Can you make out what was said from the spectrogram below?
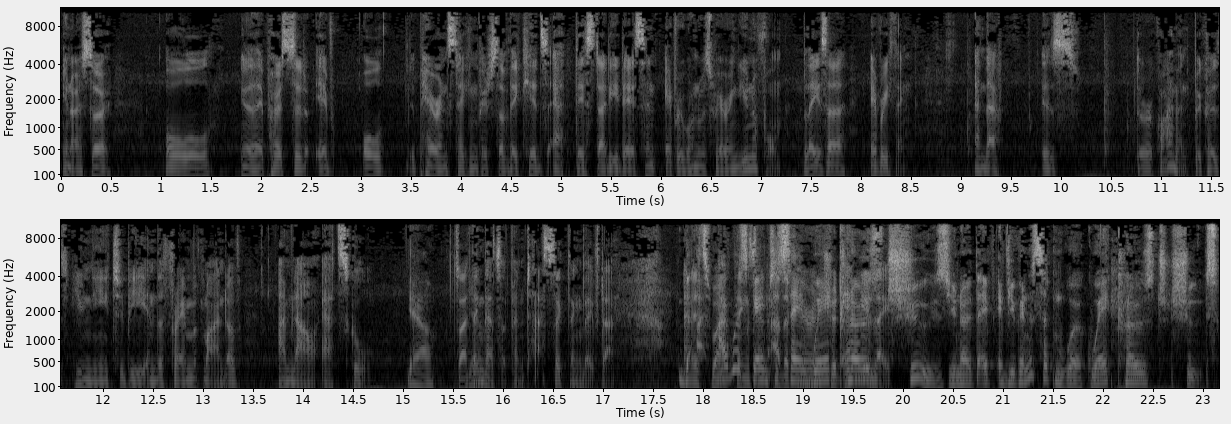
You know, so all, you know, they posted ev- all the parents taking pictures of their kids at their study desk and everyone was wearing uniform, blazer, everything. And that is the requirement because you need to be in the frame of mind of, I'm now at school. Yeah. So I think that's a fantastic thing they've done. And it's one I was going to say wear closed emulate. shoes. You know, if, if you're going to sit and work, wear closed shoes.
